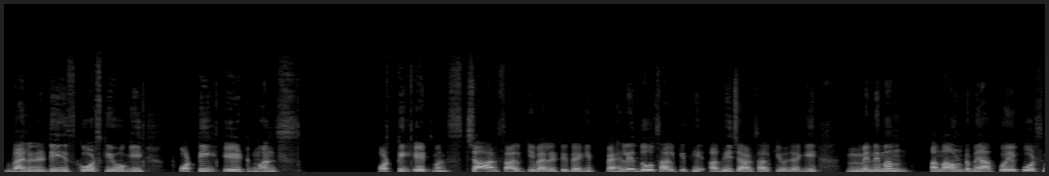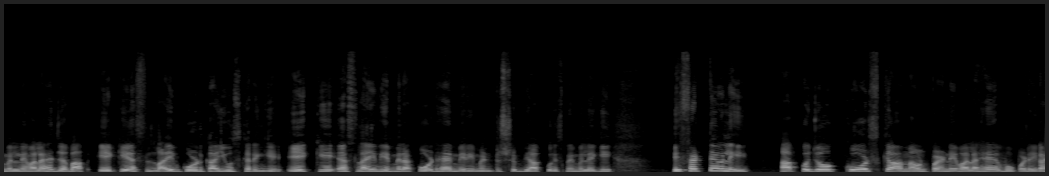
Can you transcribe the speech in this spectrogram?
वैलिडिटी इस कोर्स की होगी 48 मंथ्स 48 मंथ चार साल की वैलिडिटी रहेगी। पहले दो साल की थी, अभी चार साल की हो जाएगी। मिनिमम अमाउंट में आपको ये कोर्स मिलने वाला है जब आप A K S live code का यूज़ करेंगे। ए के एस लाइव ये मेरा कोड है, मेरी मेंटरशिप भी आपको इसमें मिलेगी। इफेक्टिवली आपको जो कोर्स का अमाउंट पड़ने वाला है, वो पड़ेगा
